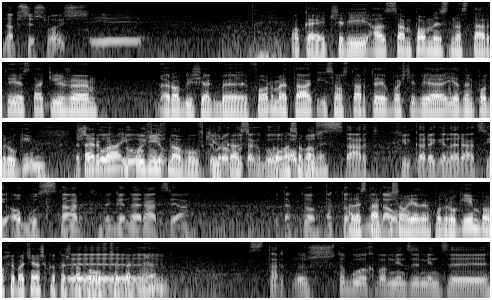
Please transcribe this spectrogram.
na przyszłość. I... Okej, okay, czyli a sam pomysł na starty jest taki, że robisz jakby formę, tak, i są starty właściwie jeden po drugim, Znaczy, przerwa było- i później w znowu W tym kilka roku tak było, obóz, start, chwilka regeneracji, obóz, start, regeneracja i tak to, tak to Ale wyglądało. starty są jeden po drugim, bo chyba ciężko też na połówce, tak nie? Eee, Start, no już to było chyba między, między,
